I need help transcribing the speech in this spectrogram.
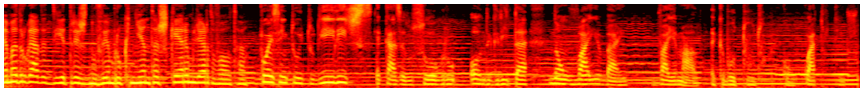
Na madrugada de dia 3 de novembro, o 500 quer a mulher de volta. Com esse intuito, dirige-se à casa do sogro, onde grita: Não vai a bem, vai a mal. Acabou tudo com quatro tiros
